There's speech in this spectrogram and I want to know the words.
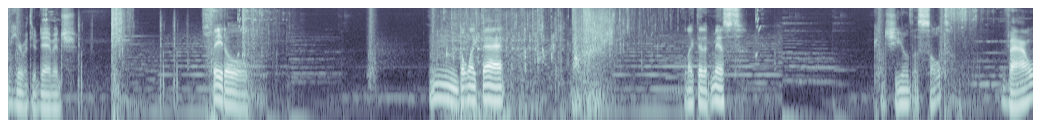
Here with your damage. Fatal. Hmm, don't like that. Like that it missed. Congealed assault. Vow.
